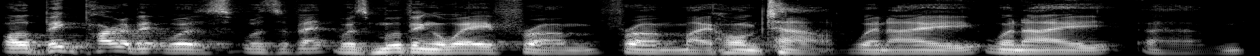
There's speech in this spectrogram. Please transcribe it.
well, a big part of it was was event was moving away from from my hometown when I when I um,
